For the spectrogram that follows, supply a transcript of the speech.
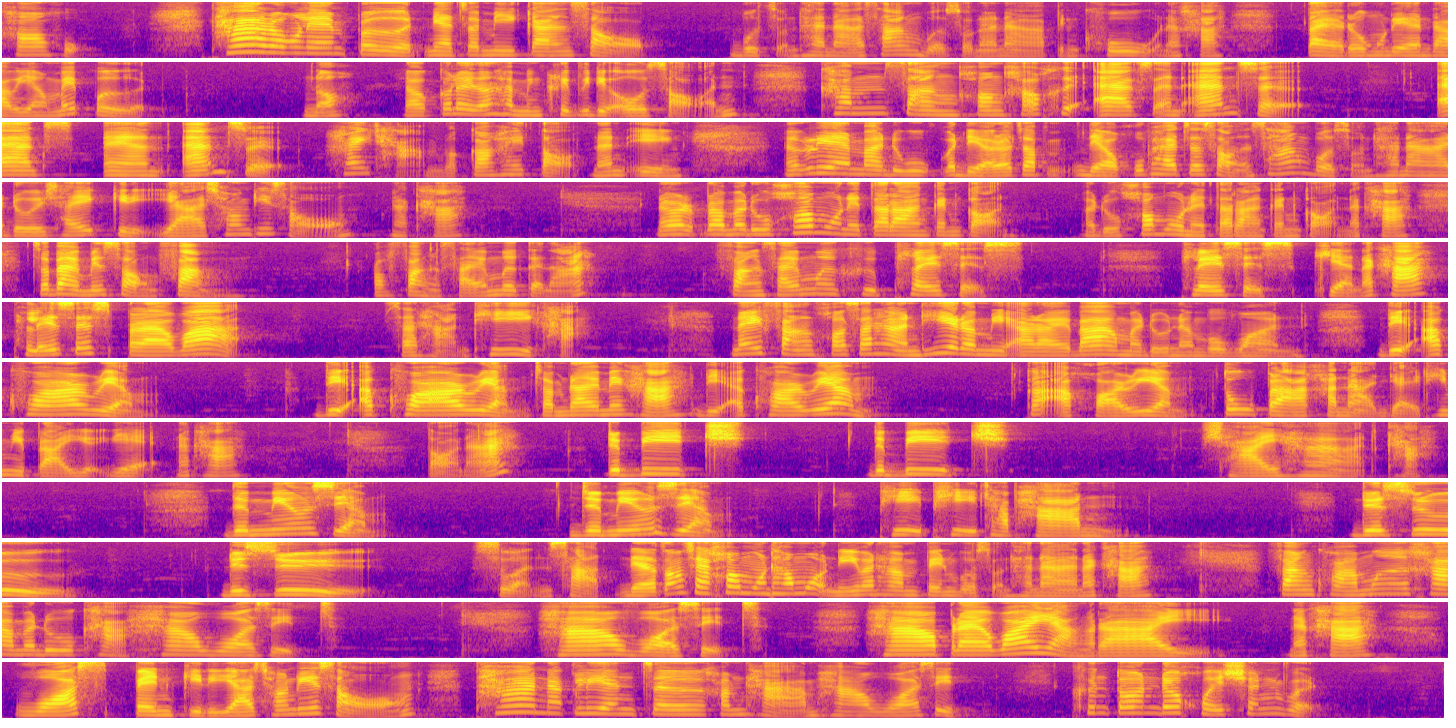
ข้อ 6 ถ้าโรงเรียนเปิดเนี่ยจะมีการสอบบทสนทนาสร้างบทสนทนาเป็นคู่นะคะ แต่โรงเรียนเรายังไม่เปิด เนาะเราก็เลยต้องทำเป็นคลิปวิดีโอสอนคำสั่งของเขาคือ ask and answer ask and answer ให้ถามแล้วก็ให้ตอบนั่นเอง นักเรียนมาดูเดี๋ยวเราจะเดี๋ยวครูแพทย์จะสอนสร้างบทสนทนาโดยใช้กริยาช่องที่ 2 นะคะ เราเรามาดูข้อมูลในตารางกันก่อน มาดูข้อมูลในตารางกันก่อนนะคะ จะแบ่งเป็น 2 ฝั่ง เอาฝั่งซ้ายมือกันนะ ฝั่งซ้ายมือคือ places places เขียนนะคะ places แปลว่า สถานที่ค่ะ ในฝั่งของสถานที่เรามีอะไรบ้างมาดู number one the aquarium the aquarium จำได้ไหมคะ the aquarium ก็ aquarium ตู้ปลาขนาดใหญ่ที่มีปลาเยอะแยะนะคะ ต่อนะ the beach the beach ชายหาดค่ะ the museum the museum พิพิธภัณฑ์ the zoo the zoo สวนสัตว์ เดี๋ยวเราต้องใช้ข้อมูลทั้งหมดนี้มาทำเป็นบทสนทนานะคะ ฝั่งขวามือค่ะ มาดูค่ะ how was it how was it how แปลว่าอย่างไรนะคะ was เป็นกริยาช่องที่ 2 ถ้านักเรียนเจอคำถาม how was it ขึ้นต้นด้วย question word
